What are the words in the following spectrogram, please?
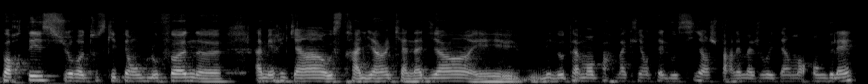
porté sur tout ce qui était anglophone, euh, américain, australien, canadien, et, mais notamment par ma clientèle aussi. Hein, je parlais majoritairement anglais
